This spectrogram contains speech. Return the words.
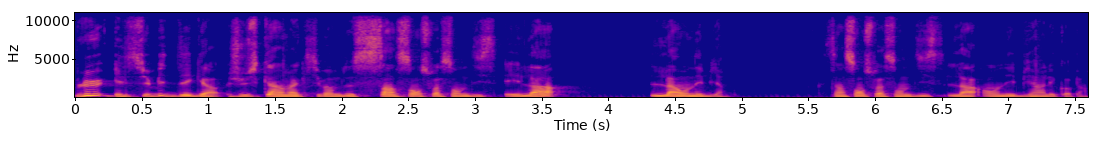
plus il subit de dégâts, jusqu'à un maximum de 570. Et là, là on est bien. 570, là, on est bien, les copains.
